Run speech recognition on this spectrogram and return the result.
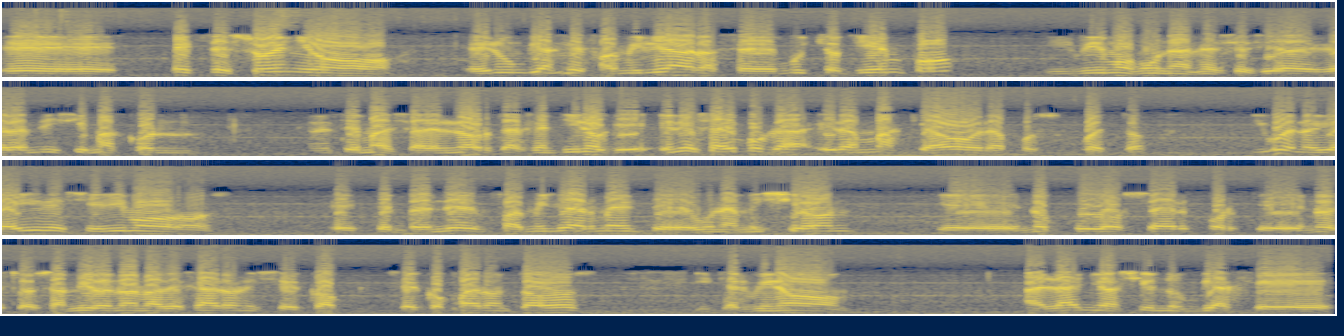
eh, este sueño en un viaje familiar hace mucho tiempo y vimos unas necesidades grandísimas con el tema del norte argentino, que en esa época eran más que ahora, por supuesto. Y bueno, y ahí decidimos este, emprender familiarmente una misión que no pudo ser porque nuestros amigos no nos dejaron y se, se coparon todos y terminó al año haciendo un viaje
